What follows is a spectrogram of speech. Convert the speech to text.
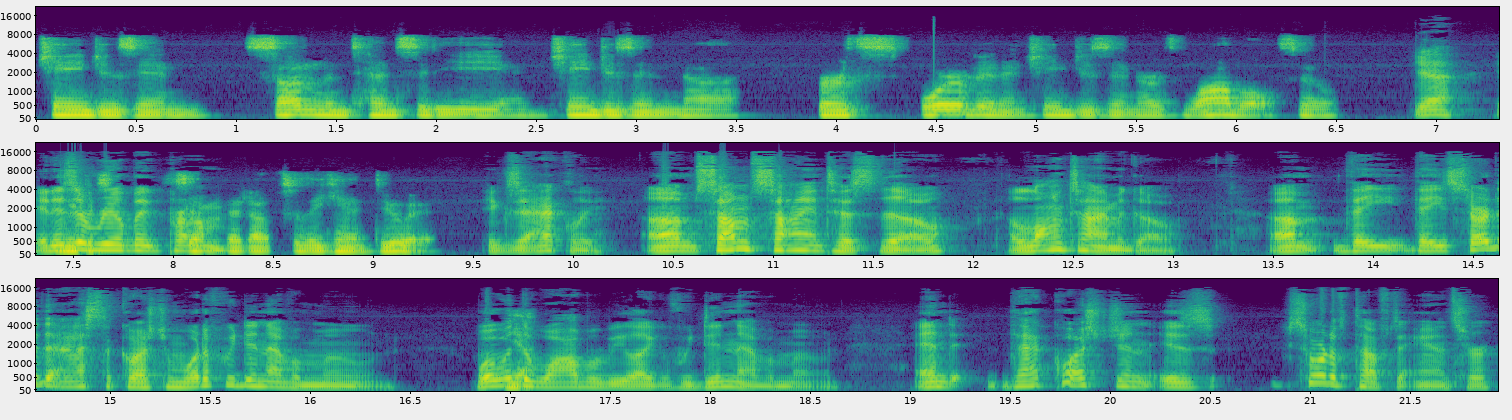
changes in sun intensity and changes in uh, Earth's orbit and changes in Earth wobble." So yeah, it is a real big problem. set that up so they can't do it. Exactly. Um, some scientists, though, a long time ago, um, they they started to ask the question: What if we didn't have a moon? What would Yeah. the wobble be like if we didn't have a moon? And that question is sort of tough to answer,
